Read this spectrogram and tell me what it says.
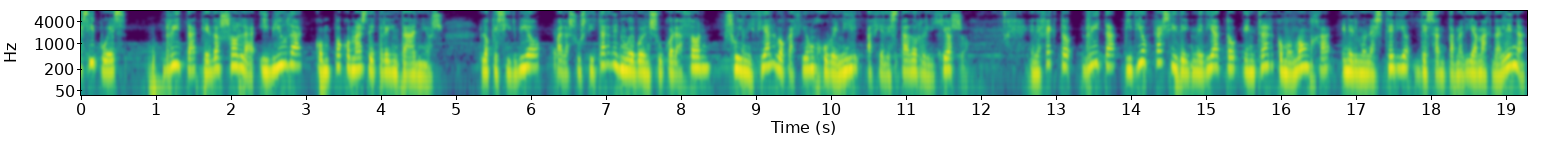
Así pues, Rita quedó sola y viuda con poco más de treinta años, lo que sirvió para suscitar de nuevo en su corazón su inicial vocación juvenil hacia el estado religioso. En efecto, Rita pidió casi de inmediato entrar como monja en el monasterio de Santa María Magdalena,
